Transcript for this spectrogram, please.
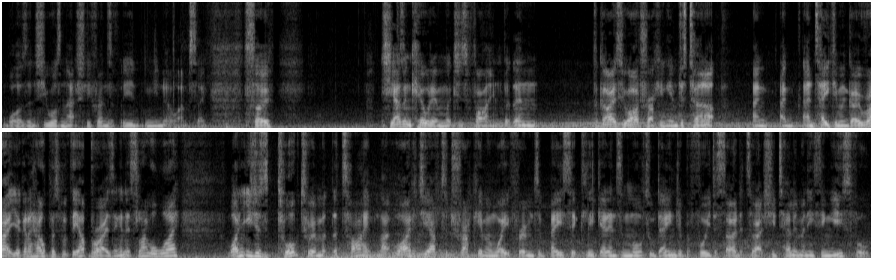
was, and she wasn't actually friends of. You, you know what I'm saying. So she hasn't killed him, which is fine. But then the guys who are tracking him just turn up and and, and take him and go right. You're going to help us with the uprising, and it's like, well, why? Why didn't you just talk to him at the time? Like, why did you have to track him and wait for him to basically get into mortal danger before you decided to actually tell him anything useful?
